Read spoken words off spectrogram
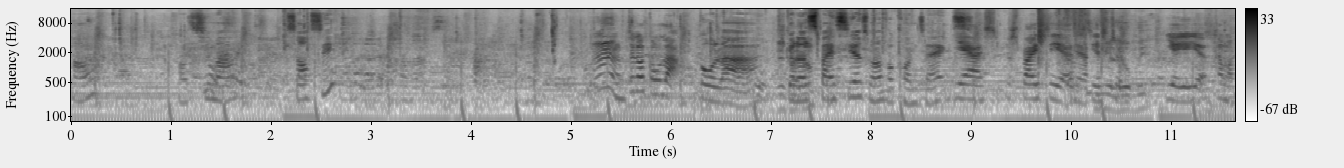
好，好吃吗？Saucy？嗯，这个够辣。够辣。 This Got one, the no? spiciest one for context. Yeah, s- spicy. Yes, Yeah. yes, Give me a too. little bit. Yeah, yeah, yeah. Come on.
